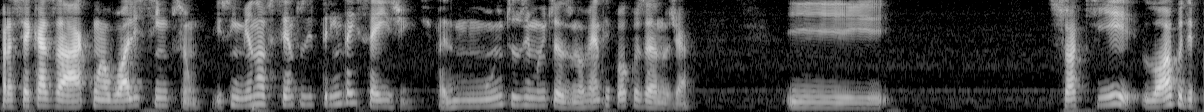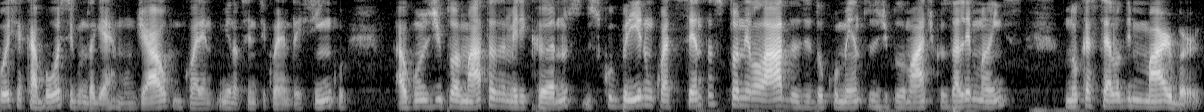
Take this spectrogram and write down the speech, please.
para se casar com a Wally Simpson. Isso em 1936, gente. Faz muitos e muitos anos, 90 e poucos anos já. E só que logo depois que acabou a Segunda Guerra Mundial, em 40, 1945, alguns diplomatas americanos descobriram 400 toneladas de documentos diplomáticos alemães no castelo de Marburg.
